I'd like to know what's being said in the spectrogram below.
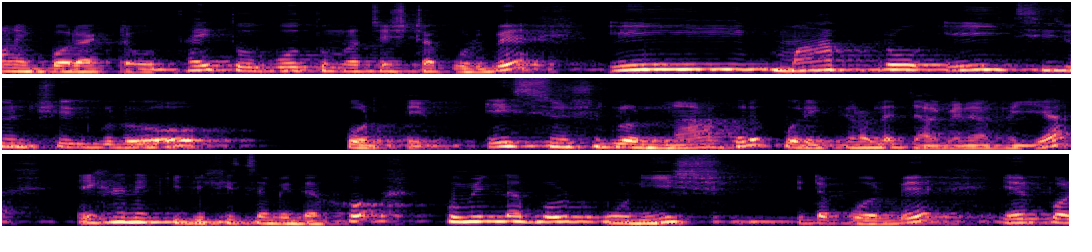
অনেক বড় একটা অধ্যায়, তবুও তোমরা চেষ্টা করবে এই মাত্র এই সৃজনশীলগুলো করতে। এই সৃজনশীলগুলো না করে পরীক্ষার হলে যাবে না ভাইয়া। এখানে কি লিখেছি আমি, দেখো, কুমিল্লা বোর্ড উনিশ, এটা পড়বে। এরপর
